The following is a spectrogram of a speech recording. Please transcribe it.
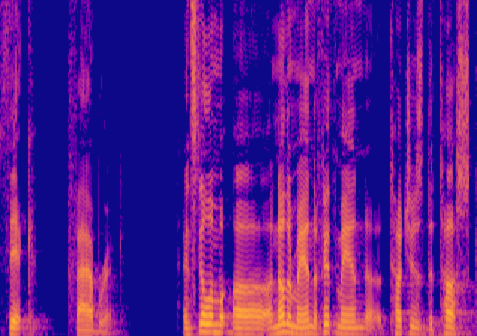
thick fabric. And still uh, another man, the fifth man, uh, touches the tusk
